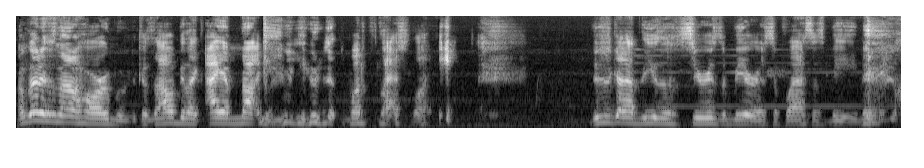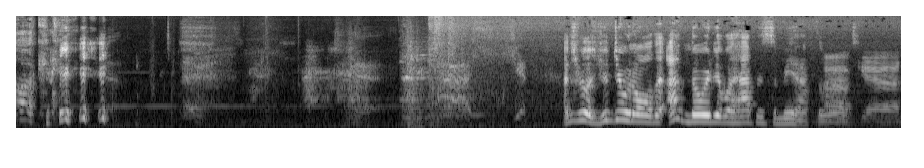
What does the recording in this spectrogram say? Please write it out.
I'm glad this is not a horror movie because I would be like, I am not giving you this one flashlight. You're just gonna have to use a series of mirrors to flash this beam. Fuck. Ah, shit! I just realized you're doing all that. I have no idea what happens to me afterwards. oh afterwards. god.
